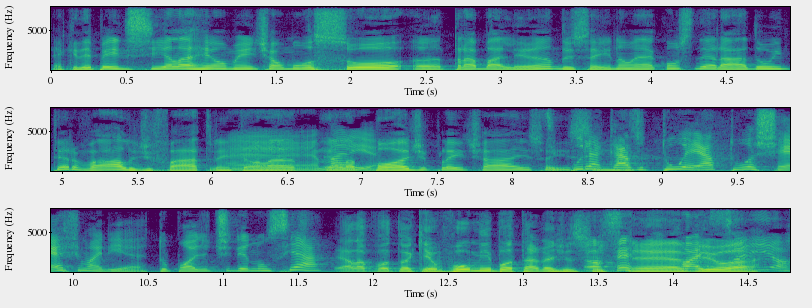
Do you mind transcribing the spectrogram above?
É que depende. Se ela realmente almoçou ah, trabalhando, isso aí não é considerado o intervalo de fato, né? Então ela, É, ela Maria. pode pleitear isso Se aí. por sim. acaso tu é a tua chefe, Maria, tu pode te denunciar. Ela botou aqui, eu vou me botar na justiça. É, Olha viu, aí, ó.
